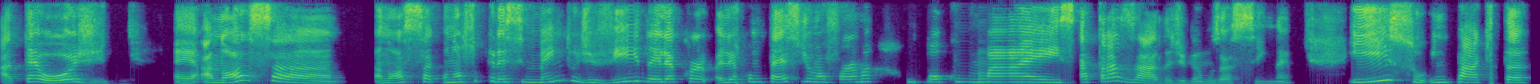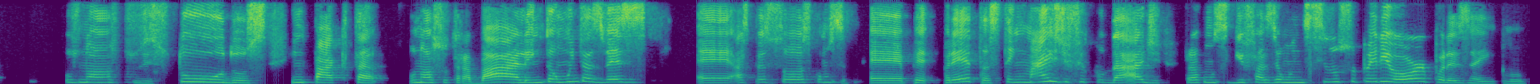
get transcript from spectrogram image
até hoje, é, a nossa, a nossa, o nosso crescimento de vida ele, ele acontece de uma forma um pouco mais atrasada, digamos assim, né? E isso impacta os nossos estudos, impacta o nosso trabalho. Então, muitas vezes é, as pessoas é, pretas têm mais dificuldade para conseguir fazer um ensino superior, por exemplo.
